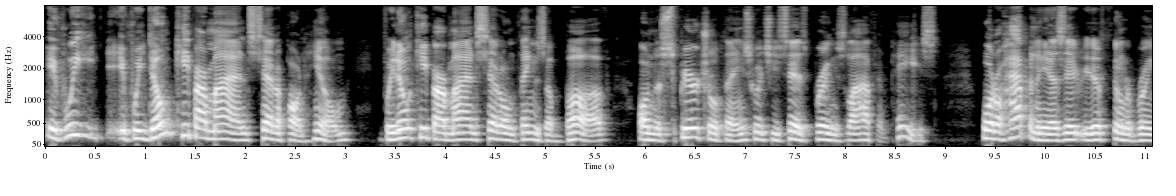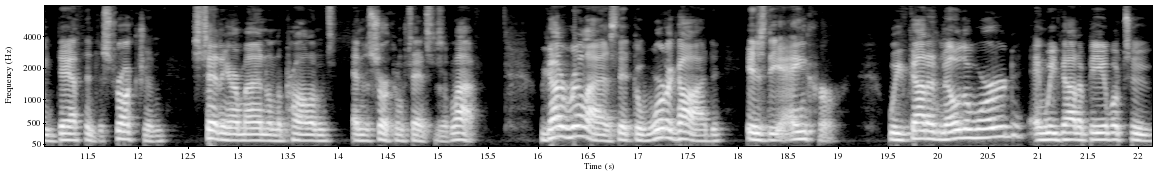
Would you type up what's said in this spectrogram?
If we if we don't keep our mind set upon him if we don't keep our mind set on things above, on the spiritual things, which he says brings life and peace, what will happen is it, it's going to bring death and destruction, setting our mind on the problems and the circumstances of life. We got to realize that the Word of God is the anchor. We've got to know the Word and we've got to be able to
